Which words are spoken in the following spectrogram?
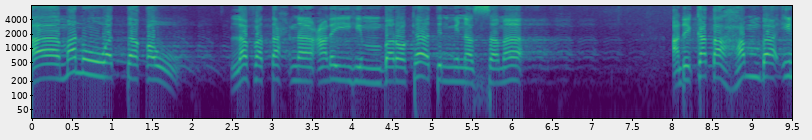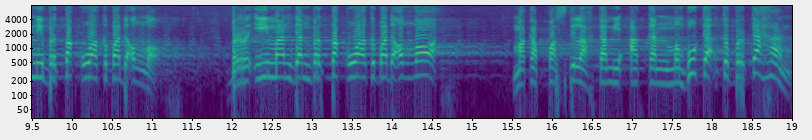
amanu wattaqau lafatahna alaihim barakatin minas sama' Andai kata hamba ini bertakwa kepada Allah, beriman dan bertakwa kepada Allah, maka pastilah kami akan membuka keberkahan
